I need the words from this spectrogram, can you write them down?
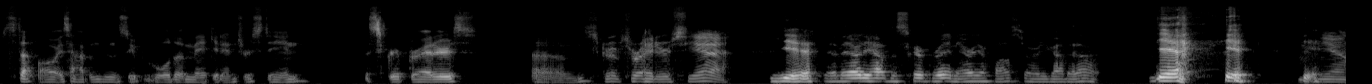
stuff always happens in the Super Bowl to make it interesting. The script writers. Um, Script writers, yeah. yeah, Yeah, they already have the script written. Arian Foster already got it out. yeah, yeah. Yeah. Yeah.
